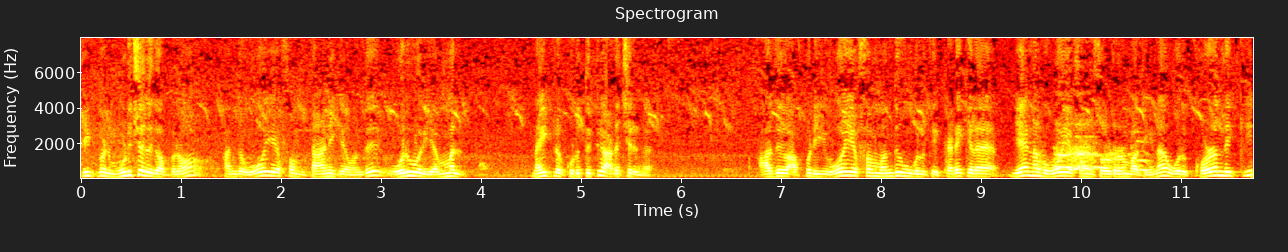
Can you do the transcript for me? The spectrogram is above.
ட்ரீட்மெண்ட் முடிச்சதுக்கப்புறம் அந்த ஓஎஃப்எம் டானிக்கை வந்து ஒரு ஒரு எம்எல் நைட்டில் கொடுத்துட்டு அடைச்சிருங்க. அது அப்படி ஓஎஃப்எம் வந்து உங்களுக்கு கிடைக்கல. ஏன் நம்ம ஓஎஃப்எம் சொல்கிறோன்னு பார்த்தீங்கன்னா ஒரு குழந்தைக்கு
